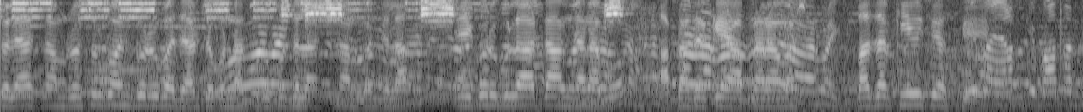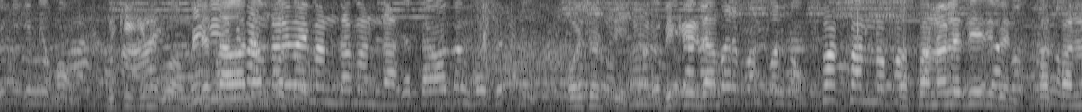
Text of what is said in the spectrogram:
চলে আসলাম রসুলগঞ্জ গরু বাজার জগন্নাথপুর উপজেলা সুনামগঞ্জ জেলা। এই গরুগুলার দাম জানাব। আপনাদেরকে আপনারা আমার বাজার কি হয়েছে আজকে? আজকে বাজার বিক্রি কিনে কম। বিক্রি কিনে কম। এটা চাওয়া দাম কত? চাওয়া দাম পঁয়ষট্টি। পঁয়ষট্টি। বিক্রির দাম? পঁচপান্ন হলে দিয়ে দিবেন। পঁচপান্ন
